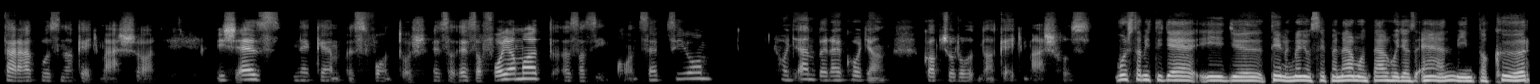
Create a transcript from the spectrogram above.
találkoznak egymással. És ez nekem ez fontos. Ez a, ez a folyamat, az az én koncepcióm, hogy emberek hogyan kapcsolódnak egymáshoz most, amit ugye így tényleg nagyon szépen elmondtál, hogy az N, mint a kör,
